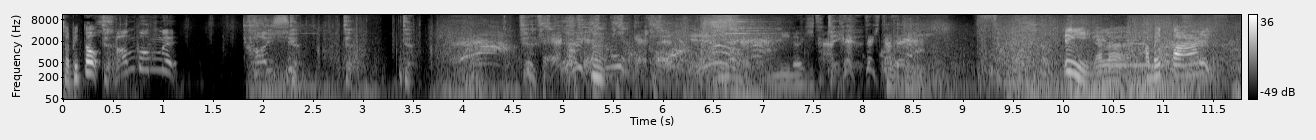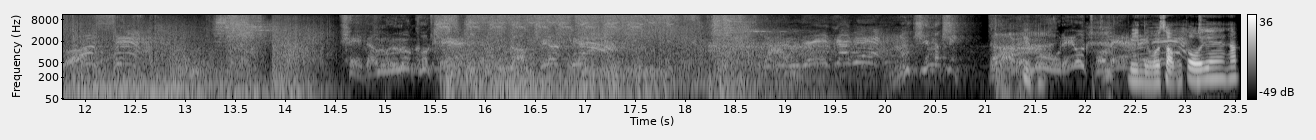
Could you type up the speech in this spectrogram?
สปิโตะ 3本目開始みなぎっていくこれでいい นี่ไงล่ะทำให้ตาย 獣の呼吸 俺を止めら มีหนูสองตัวด้วยนะครับ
